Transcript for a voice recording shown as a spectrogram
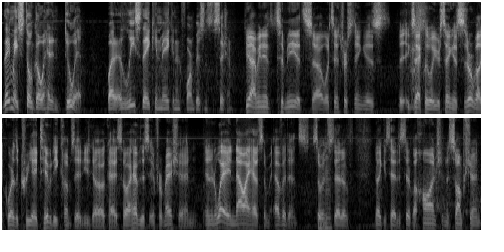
They may still go ahead and do it, but at least they can make an informed business decision. Yeah, I mean, it, to me, it's uh, what's interesting is exactly what you're saying. It's sort of like where the creativity comes in. You go, okay, so I have this information, and in a way, now I have some evidence. So mm-hmm. instead of, like you said, instead of a hunch, an assumption,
